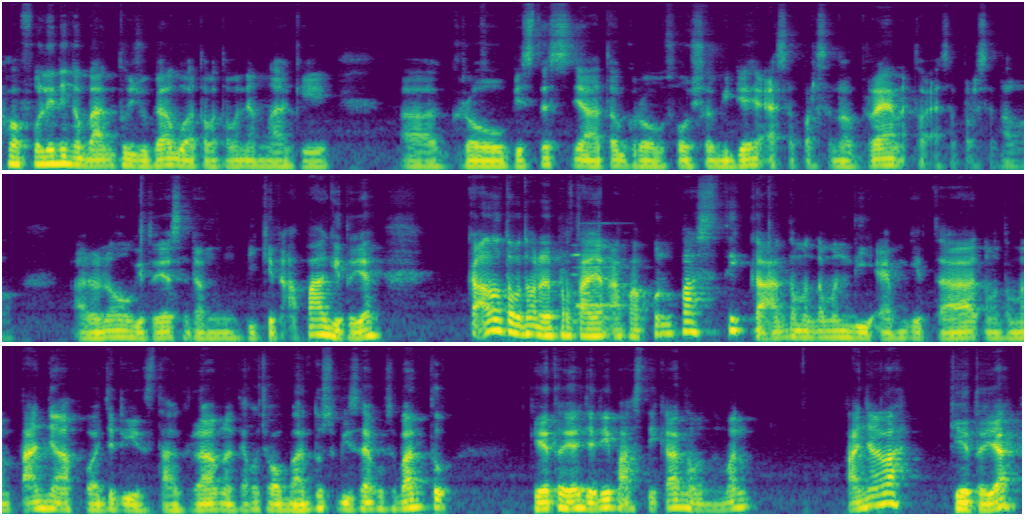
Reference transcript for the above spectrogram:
Hopefully ini ngebantu juga buat teman-teman yang lagi, eee, grow bisnisnya atau grow social media as a personal brand atau as a personal I don't know gitu ya, sedang bikin apa gitu ya. Kalau teman-teman ada pertanyaan apa pun, pastikan teman-teman DM kita, teman-teman tanya aku aja di Instagram, nanti aku coba bantu sebisa aku bisa bantu. Gitu ya, jadi pastikan teman-teman tanyalah, gitu ya.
